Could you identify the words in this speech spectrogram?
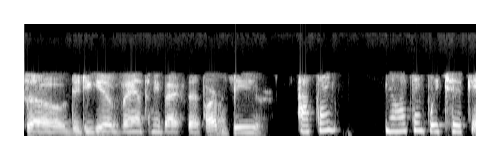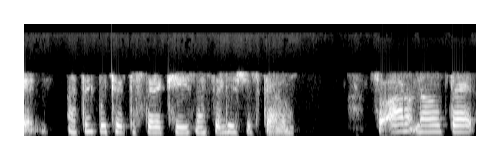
so did you give Anthony back the apartment key? Or? I think no, I think we took it. I think we took the set of keys, and I said, "Let's just go." So I don't know if that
